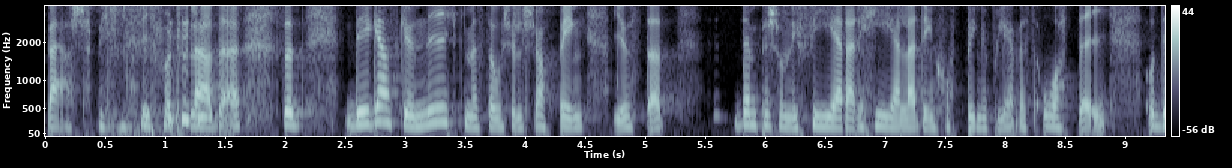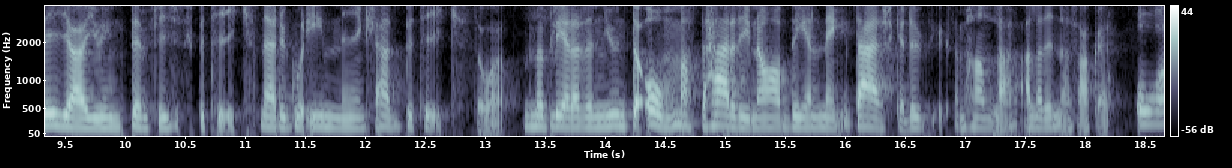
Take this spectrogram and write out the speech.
beige bilder i vårt flöde. så det är ganska unikt med social shopping, just att den personifierar hela din shoppingupplevelse åt dig. Och det gör ju inte en fysisk butik. När du går in i en klädbutik så möblerar den ju inte om att det här är din avdelning, där ska du liksom handla alla dina saker. Och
